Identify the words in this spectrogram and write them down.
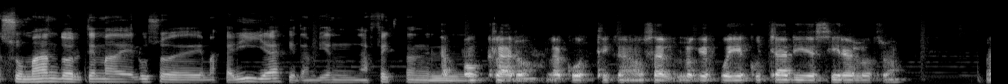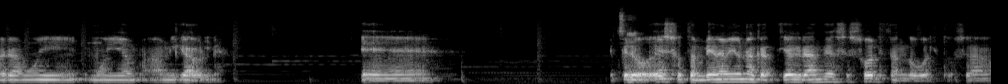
sumando el tema del uso de mascarillas que también afectan el... Tampoco, claro, la acústica, o sea, lo que podía escuchar y decir al otro no era muy, muy amigable. Eh, pero eso, también había una cantidad grande de asesores dando vueltas, o sea,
